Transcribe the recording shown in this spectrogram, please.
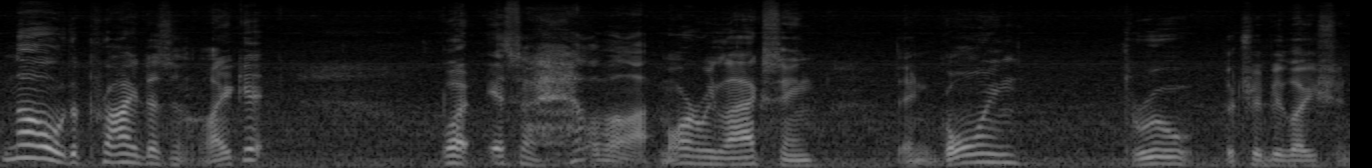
No, the pride doesn't like it. But it's a hell of a lot more relaxing than going through the tribulation.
